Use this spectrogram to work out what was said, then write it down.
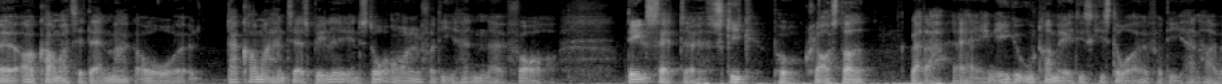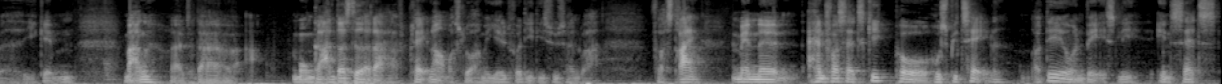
øh, og kommer til Danmark, og øh, der kommer han til at spille en stor rolle, fordi han øh, får dels sat øh, skik på klosteret, hvad der er en ikke udramatisk historie, fordi han har været igennem mange, altså der er mange andre steder, der har haft planer om at slå ham ihjel, fordi de synes, han var for streng. Men øh, han får sat skik på hospitalet, og det er jo en væsentlig indsats.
